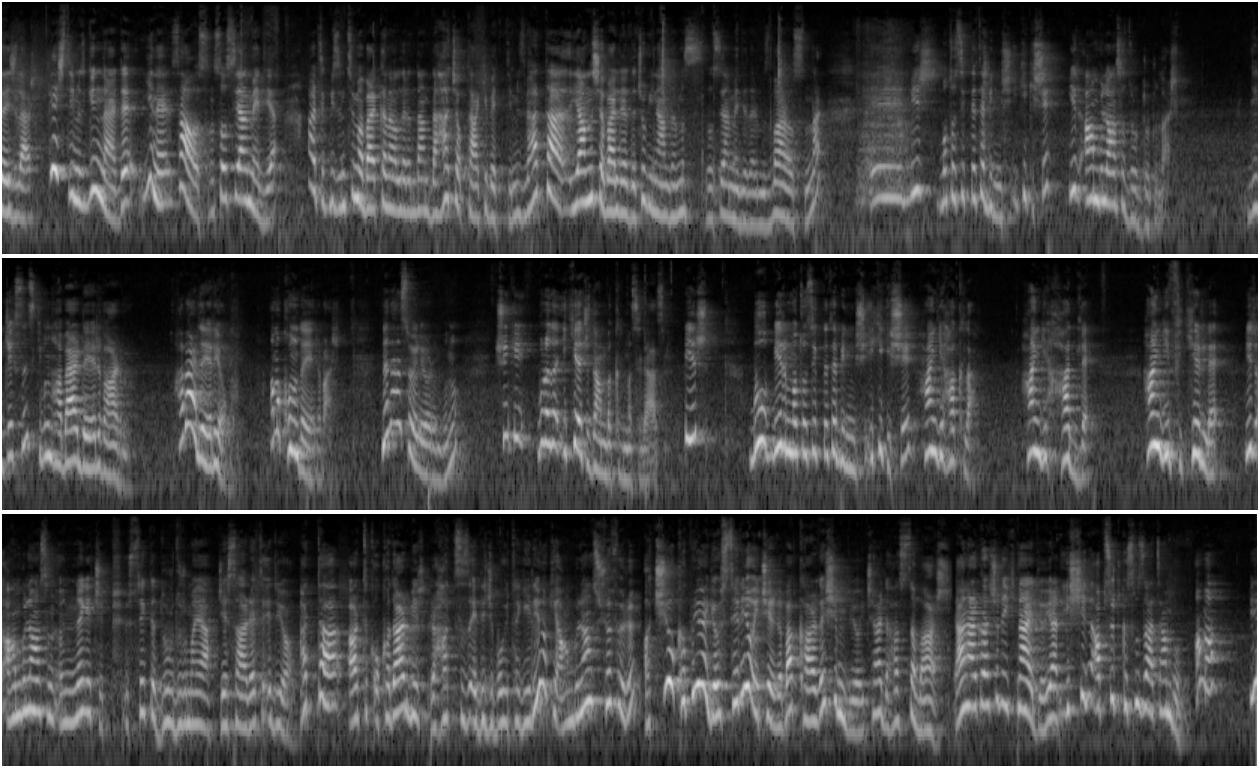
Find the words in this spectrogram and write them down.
izleyiciler, geçtiğimiz günlerde yine sağ olsun sosyal medya artık bizim tüm haber kanallarından daha çok takip ettiğimiz ve hatta yanlış haberlere de çok inandığımız sosyal medyalarımız var olsunlar. Ee, bir motosiklete binmiş iki kişi bir ambulansı durdurdular. Diyeceksiniz ki bunun haber değeri var mı? Haber değeri yok ama konu değeri var. Neden söylüyorum bunu? Çünkü burada iki açıdan bakılması lazım. Bir, bu bir motosiklete binmiş iki kişi hangi hakla, hangi hadle, hangi fikirle bir ambulansın önüne geçip üstelik de durdurmaya cesaret ediyor. Hatta artık o kadar bir rahatsız edici boyuta geliyor ki ambulans şoförü açıyor kapıyı ve gösteriyor içeride. Bak kardeşim diyor içeride hasta var. Yani arkadaşları ikna ediyor. Yani işin absürt kısmı zaten bu. Ama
